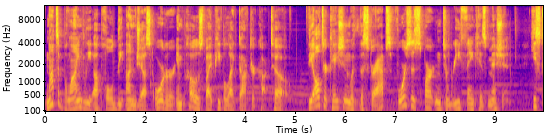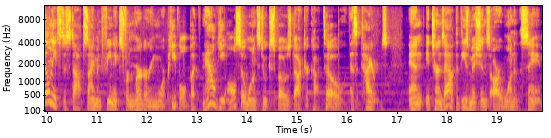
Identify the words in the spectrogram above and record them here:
not to blindly uphold the unjust order imposed by people like Dr. Cocteau. The altercation with the Scraps forces Spartan to rethink his mission. He still needs to stop Simon Phoenix from murdering more people, but now he also wants to expose Dr. Cocteau as a tyrant. And it turns out that these missions are one and the same.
